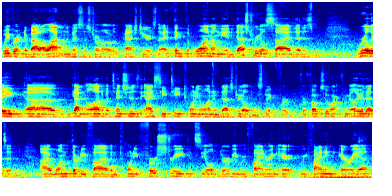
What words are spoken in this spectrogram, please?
we've written about a lot in the Business Journal over the past years. I think the one on the industrial side that has really uh, gotten a lot of attention is the ICT 21 Industrial District. For, for folks who aren't familiar, that's at I 135 and 21st Street. It's the old Derby refining, refining area.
